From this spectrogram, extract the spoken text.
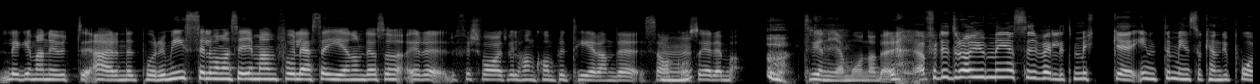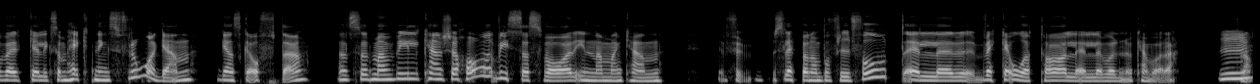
lägger man ut ärendet på remiss eller vad man säger, man får läsa igenom det och så är det försvaret vill ha en kompletterande sak mm. och så är det tre nya månader. Ja, för det drar ju med sig väldigt mycket. Inte minst så kan det påverka liksom häktningsfrågan ganska ofta. Alltså man vill kanske ha vissa svar innan man kan släppa någon på fri fot eller väcka åtal eller vad det nu kan vara. Mm.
